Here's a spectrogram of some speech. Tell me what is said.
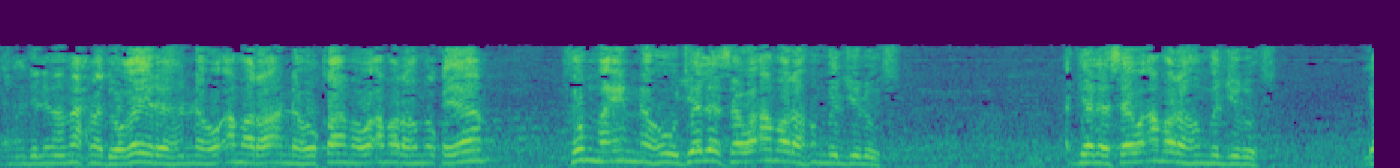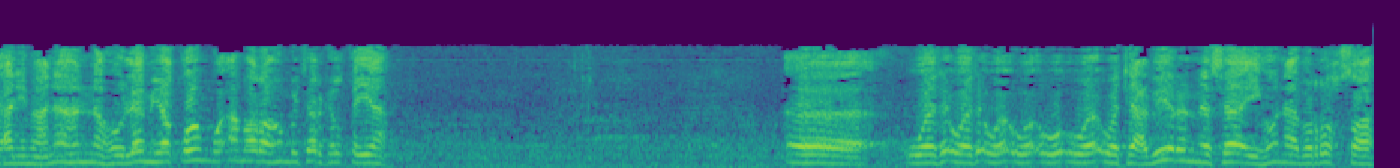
يعني عند الإمام أحمد وغيره أنه أمر أنه قام وأمرهم بالقيام ثم إنه جلس وأمرهم بالجلوس. جلس وأمرهم بالجلوس. يعني معناه أنه لم يقم وأمرهم بترك القيام. آه وتعبير النسائي هنا بالرخصة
